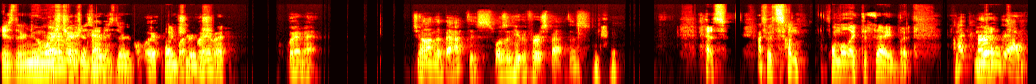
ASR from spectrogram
is there numerous minute, churches or is there wait, one wait, church? Wait a minute. Wait a minute. John the Baptist, wasn't he the first Baptist? that's, that's what some some like to say, but I've heard that.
